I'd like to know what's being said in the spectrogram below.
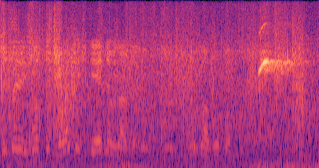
Super, ich muss die Beute stehen oder so. Super, super.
